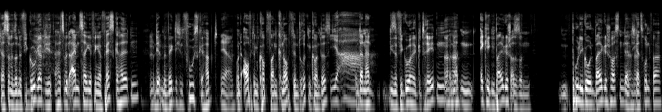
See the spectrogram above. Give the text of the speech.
Da hast du dann so eine Figur gehabt, die halt so mit einem Zeigefinger festgehalten und die hat einen beweglichen Fuß gehabt. Ja. Und auf dem Kopf war ein Knopf, den du drücken konntest. Ja. Und dann hat diese Figur halt getreten und Aha. hat einen eckigen Ball geschossen, also so einen Polygon-Ball geschossen, der nicht Aha. ganz rund war.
